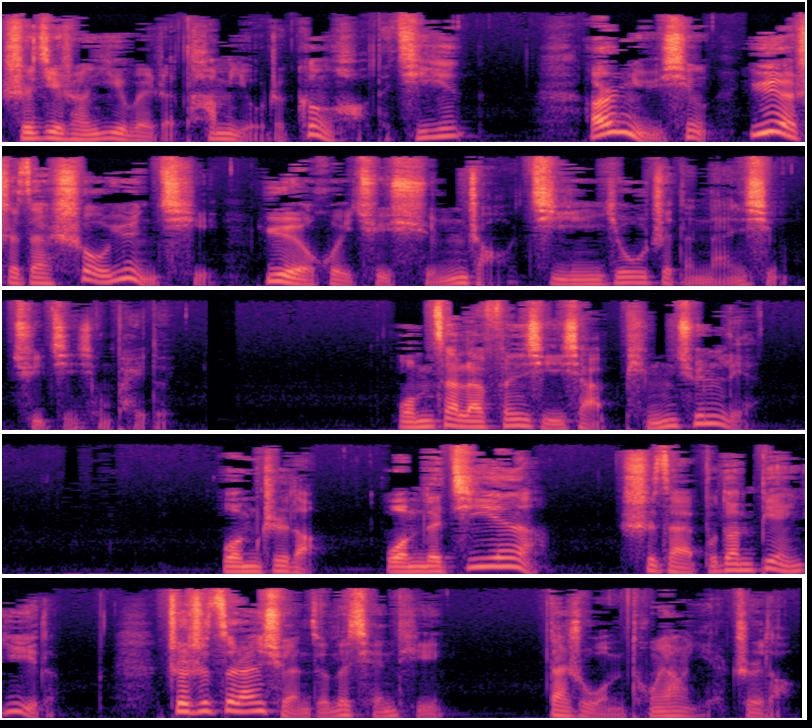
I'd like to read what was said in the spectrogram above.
实际上意味着他们有着更好的基因。而女性越是在受孕期，越会去寻找基因优质的男性去进行配对。我们再来分析一下平均脸。我们知道，我们的基因啊是在不断变异的，这是自然选择的前提。但是我们同样也知道，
